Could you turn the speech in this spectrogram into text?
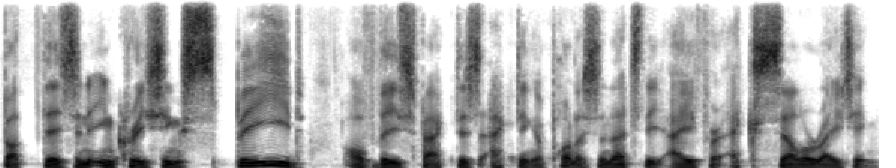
but there's an increasing speed of these factors acting upon us. And that's the A for accelerating.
